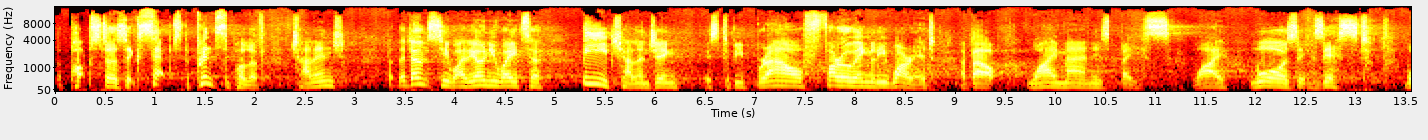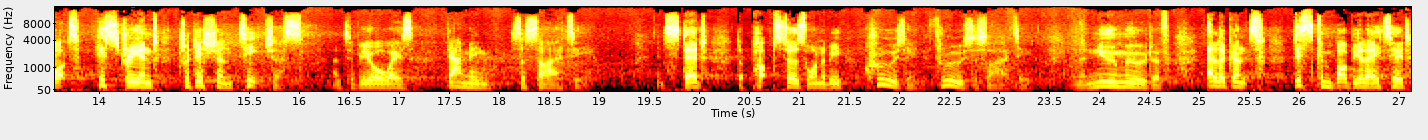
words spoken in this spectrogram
The popsters accept the principle of challenge, but they don't see why the only way to be challenging is to be brow furrowingly worried about why man is base, why wars exist, what history and tradition teach us, and to be always damning society. Instead, the popsters want to be cruising through society in a new mood of elegant, discombobulated,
